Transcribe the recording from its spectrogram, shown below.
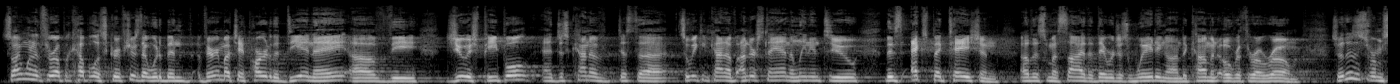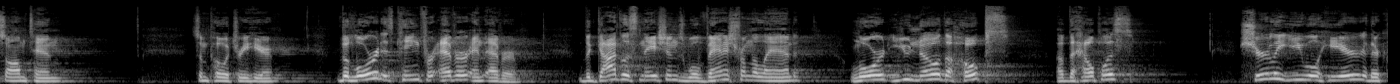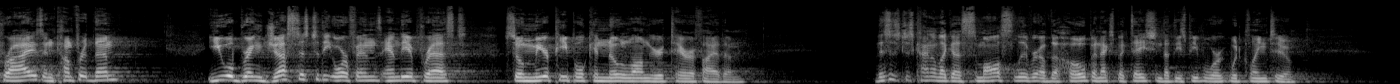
So I want to throw up a couple of scriptures that would have been very much a part of the DNA of the Jewish people, and just kind of just uh, so we can kind of understand and lean into this expectation of this Messiah that they were just waiting on to come and overthrow Rome. So this is from Psalm 10. Some poetry here. The Lord is king forever and ever. The godless nations will vanish from the land. Lord, you know the hopes of the helpless. Surely you will hear their cries and comfort them. You will bring justice to the orphans and the oppressed, so mere people can no longer terrify them. This is just kind of like a small sliver of the hope and expectation that these people were, would cling to.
